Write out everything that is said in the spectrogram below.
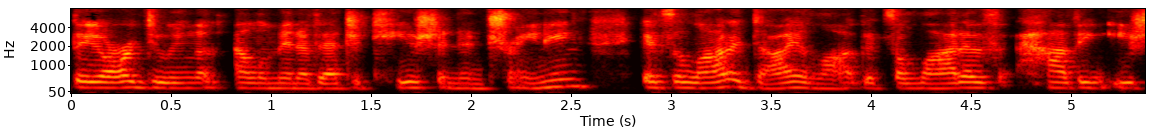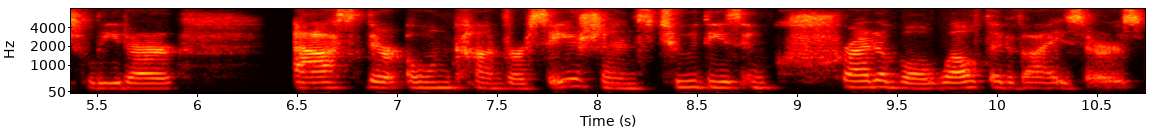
they are doing an element of education and training. It's a lot of dialogue. It's a lot of having each leader ask their own conversations to these incredible wealth advisors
